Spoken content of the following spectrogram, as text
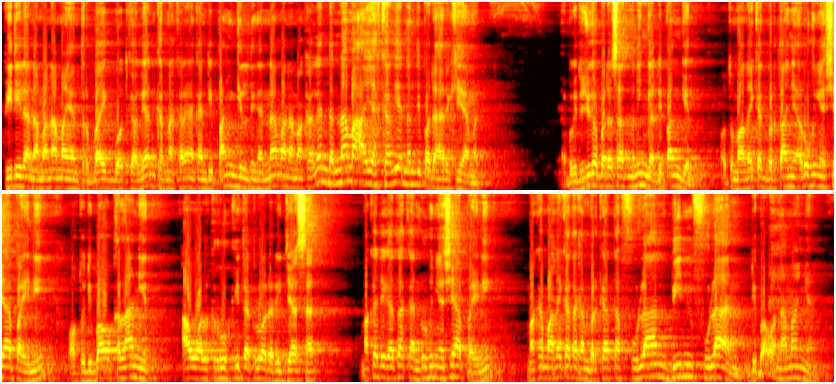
Pilihlah nama-nama yang terbaik buat kalian karena kalian akan dipanggil dengan nama-nama kalian dan nama ayah kalian nanti pada hari kiamat. Ya, begitu juga pada saat meninggal dipanggil. Waktu malaikat bertanya ruhnya siapa ini? Waktu dibawa ke langit, awal ruh kita keluar dari jasad, maka dikatakan ruhnya siapa ini? Maka malaikat akan berkata fulan bin fulan, dibawa namanya,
